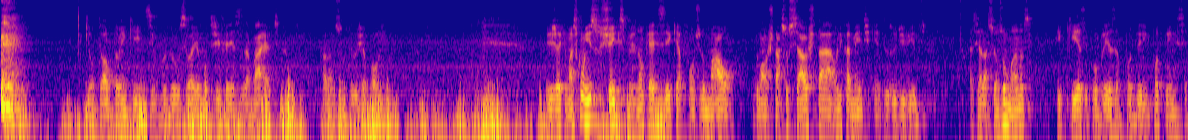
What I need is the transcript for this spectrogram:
que é um teólogo também que desenvolveu, você vai ver muitas referências a Barrett falando sobre teologia paulina. Veja aqui, mas com isso, Shakespeare não quer dizer que a fonte do mal, do mal-estar social está unicamente entre os indivíduos. As relações humanas, riqueza e pobreza, poder e impotência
